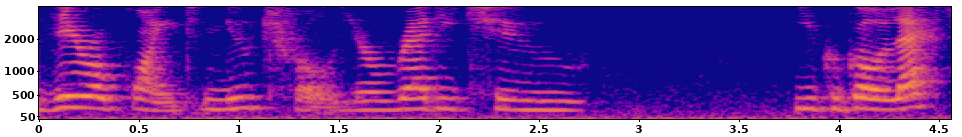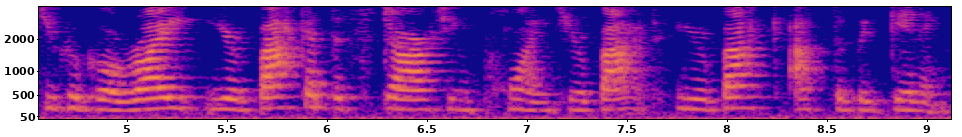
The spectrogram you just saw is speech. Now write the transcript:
zero point, neutral. You're ready to you could go left, you could go right. You're back at the starting point. You're back you're back at the beginning.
